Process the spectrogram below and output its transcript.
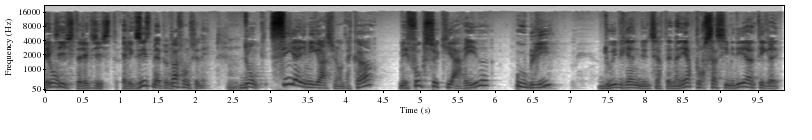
Elle existe, elle existe. Elle existe, mais elle ne peut hmm. pas fonctionner. Hmm. Donc, s'il y a immigration, d'accord, mais il faut que ceux qui arrivent oublient d'où ils viennent d'une certaine manière pour s'assimiler et intégrer.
